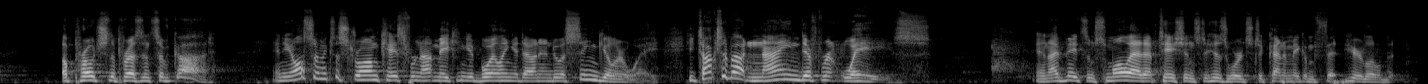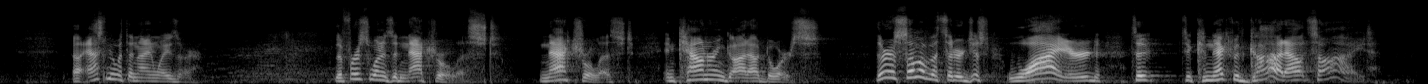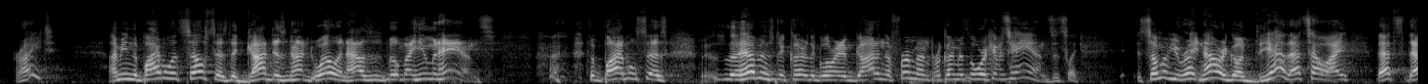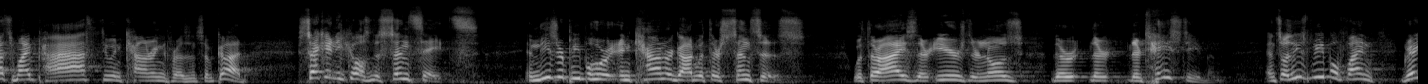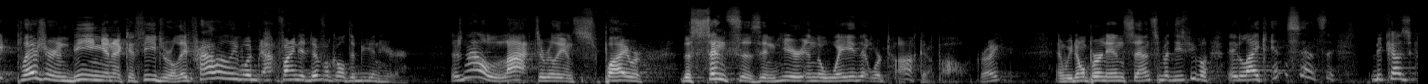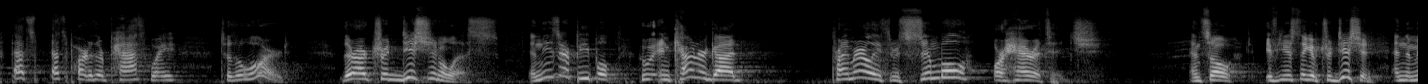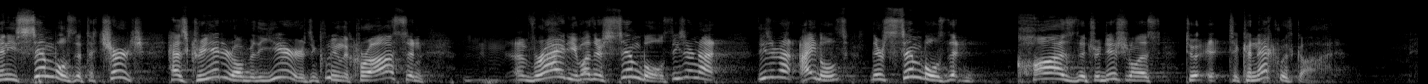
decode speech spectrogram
approach the presence of God. And he also makes a strong case for not making it, boiling it down into a singular way. He talks about nine different ways. And I've made some small adaptations to his words to kind of make them fit here a little bit. Uh, ask me what the nine ways are. The first one is a naturalist. Naturalist, encountering God outdoors. There are some of us that are just wired to, to connect with God outside, right? I mean, the Bible itself says that God does not dwell in houses built by human hands. the Bible says the heavens declare the glory of God and the firmament proclaimeth the work of his hands. It's like some of you right now are going, yeah, that's how I, that's, that's my path to encountering the presence of God. Second, he calls the sensates. And these are people who encounter God with their senses, with their eyes, their ears, their nose, their, their, their taste, even. And so these people find great pleasure in being in a cathedral. They probably would find it difficult to be in here. There's not a lot to really inspire the senses in here in the way that we're talking about, right? And we don't burn incense, but these people, they like incense because that's, that's part of their pathway to the Lord. There are traditionalists, and these are people who encounter God primarily through symbol or heritage. And so, if you just think of tradition and the many symbols that the church has created over the years, including the cross and a variety of other symbols, these are not, these are not idols, they're symbols that cause the traditionalists to, to connect with God.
